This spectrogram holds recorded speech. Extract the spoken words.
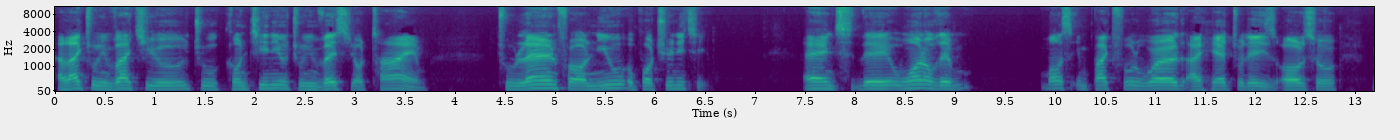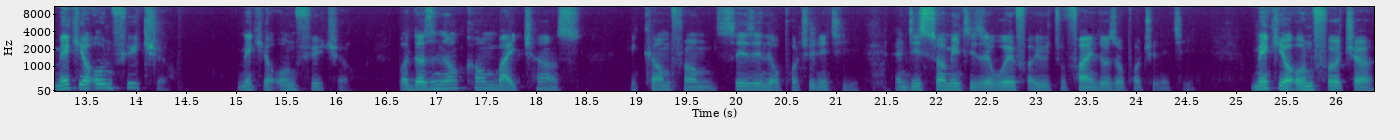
I'd like to invite you to continue to invest your time to learn for a new opportunity. And the one of the most impactful words I heard today is also make your own future. Make your own future. But does not come by chance. It comes from seizing the opportunity. And this summit is a way for you to find those opportunities make your own future,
